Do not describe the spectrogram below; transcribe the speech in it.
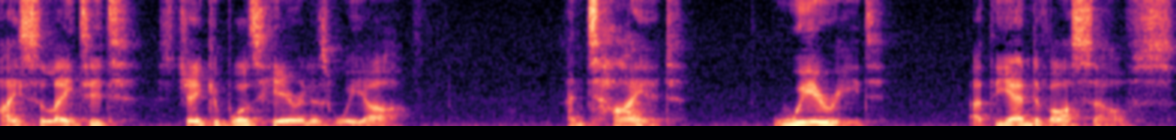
isolated, as Jacob was here and as we are, and tired, wearied at the end of ourselves.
